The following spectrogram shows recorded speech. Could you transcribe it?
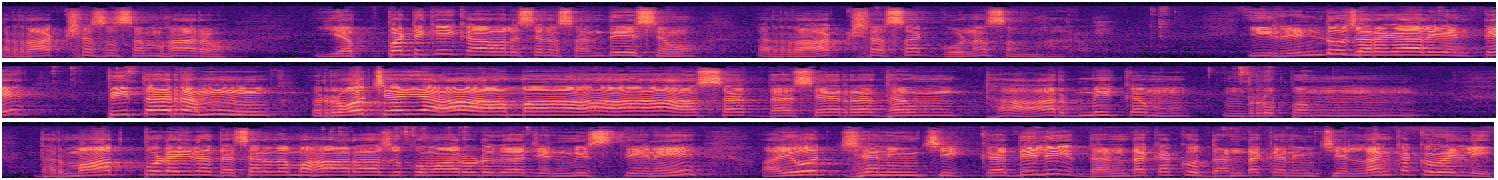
రాక్షస సంహారం. ఎప్పటికీ కావలసిన సందేశం రాక్షస గుణ సంహారం. ఈ రెండు జరగాలి అంటే పితరం రోచయామాస దశరథం ధార్మికం నృపం. ధర్మాత్ముడైన దశరథ మహారాజు కుమారుడుగా జన్మిస్తేనే అయోధ్య నుంచి కదిలి దండకకు దండక నుంచి లంకకు వెళ్ళి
